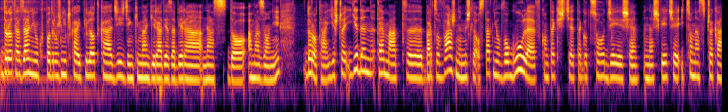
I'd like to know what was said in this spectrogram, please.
Dorota Zaniuk, podróżniczka i pilotka, dziś dzięki magii radia zabiera nas do Amazonii. Dorota, jeszcze jeden temat y, bardzo ważny, myślę ostatnio w ogóle w kontekście tego, co dzieje się na świecie i co nas czeka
